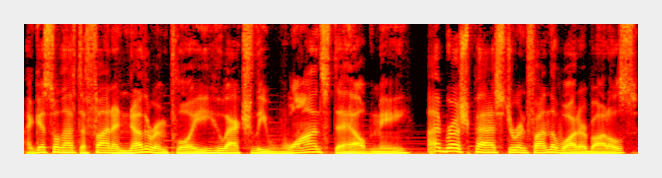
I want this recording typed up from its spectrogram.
I guess I'll have to find another employee who actually wants to help me. I brush past her and find the water bottles,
